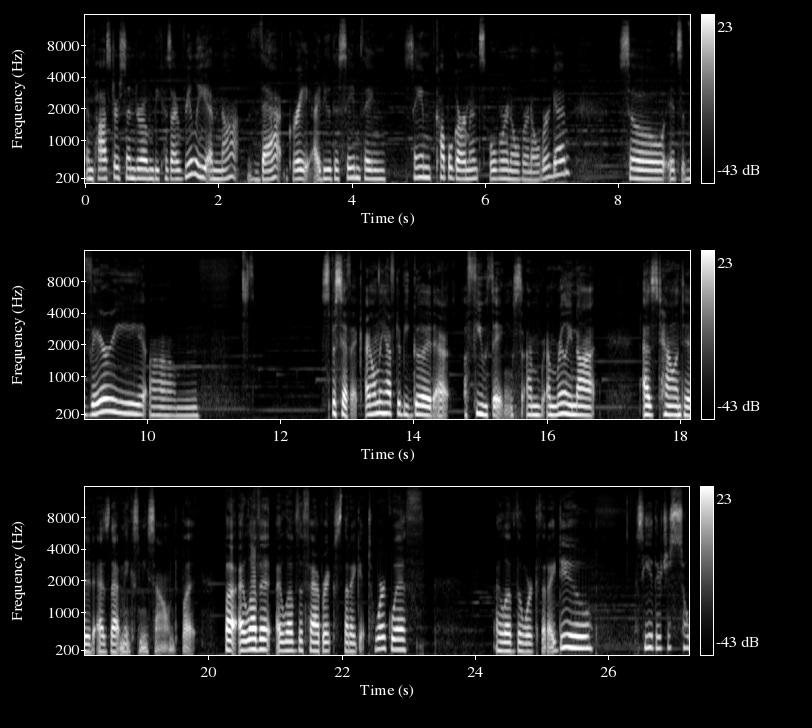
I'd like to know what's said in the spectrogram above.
imposter syndrome because I really am not that great. I do the same thing, same couple garments over and over and over again. So it's very um, specific. I only have to be good at a few things. I'm, I'm really not as talented as that makes me sound, but but I love it. I love the fabrics that I get to work with. I love the work that I do. See, they're just so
